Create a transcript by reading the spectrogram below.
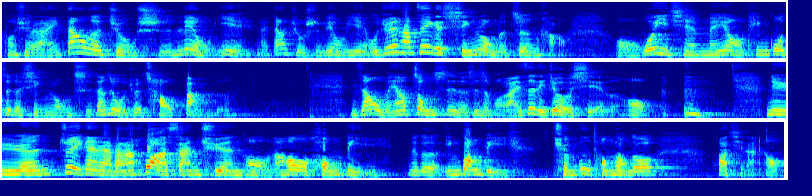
同学来到了九十六页，来到九十六页，我觉得他这个形容的真好哦。我以前没有听过这个形容词，但是我觉得超棒的。你知道我们要重视的是什么？来这里就有写了哦。女人最该来把它画三圈哦，然后红笔那个荧光笔全部通通都画起来哦。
